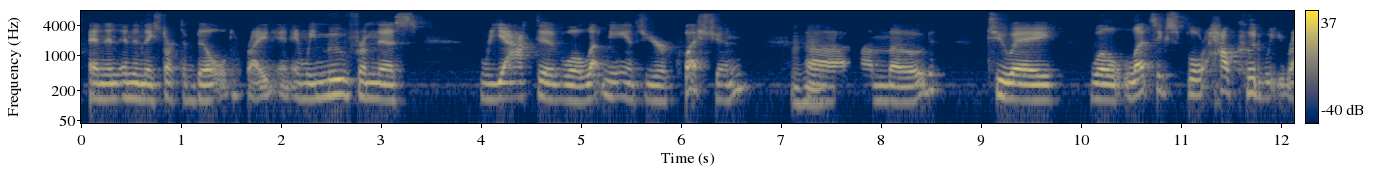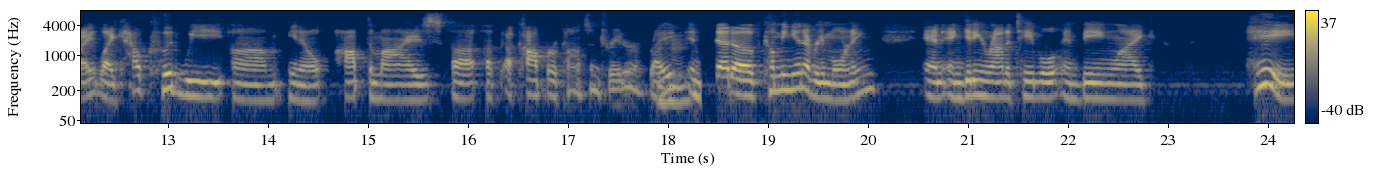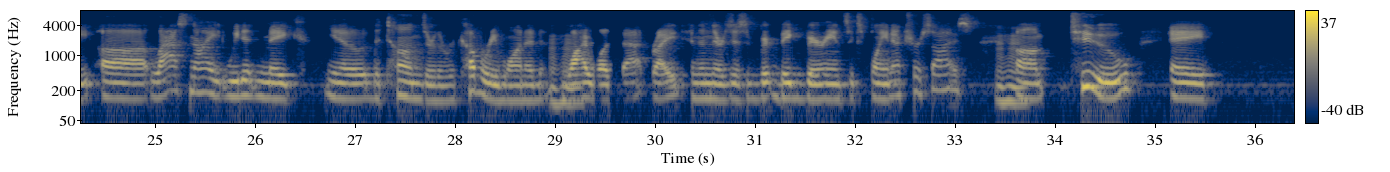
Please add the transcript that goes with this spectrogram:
and then and then they start to build, right? And and we move from this reactive, well, let me answer your question mm-hmm. uh, mode to a well let's explore how could we right like how could we um, you know optimize uh, a, a, copper concentrator right mm-hmm. instead of coming in every morning and and getting around a table and being like hey uh, last night we didn't make you know the tons or the recovery wanted mm-hmm. why was that right and then there's this big variance explain exercise mm-hmm. um, to a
